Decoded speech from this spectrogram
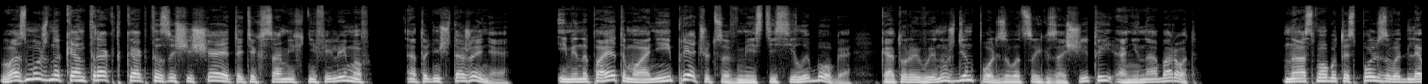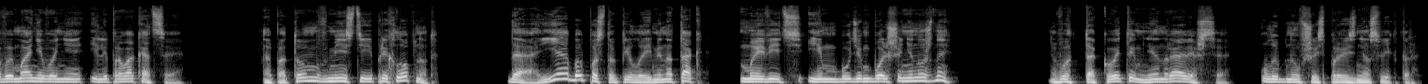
Возможно, контракт как-то защищает этих самих нефилимов от уничтожения. Именно поэтому они и прячутся вместе силы Бога, который вынужден пользоваться их защитой, а не наоборот. Нас могут использовать для выманивания или провокации. А потом вместе и прихлопнут. Да, я бы поступила именно так. Мы ведь им будем больше не нужны. Вот такой ты мне нравишься, улыбнувшись, произнес Виктор.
